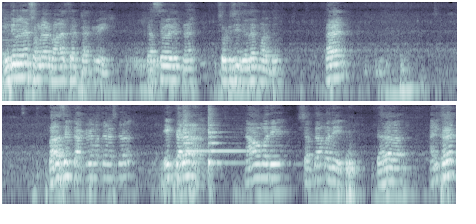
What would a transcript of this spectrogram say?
हिंदुराजा सम्राट बाळासाहेब ठाकरे जास्त वेळ घेत नाही. छोटीशी झलक मारतो. कारण बाळासाहेब ठाकरे म्हटल्यानंतर एक दरारा नावामध्ये शब्दामध्ये दरारा आणि खरंच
